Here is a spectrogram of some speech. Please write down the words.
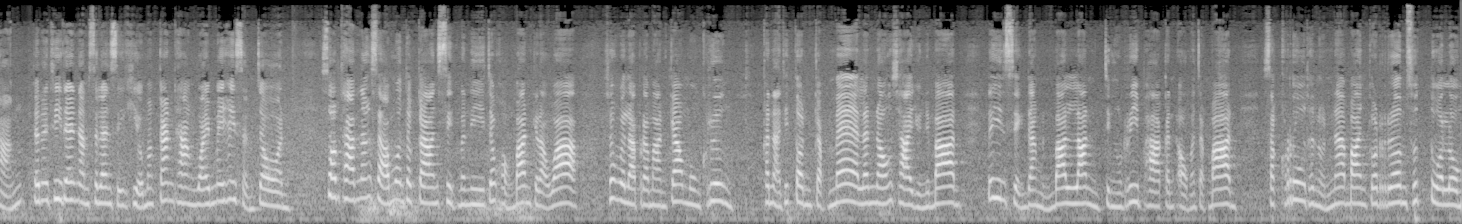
ขัง เจ้าหน้าที่ได้นำแสลนสีเขียวมากั้นทางไว้ไม่ให้สัญจร สอบถามนางสาวมนตการสิทธิมณีเจ้าของบ้านกล่าวว่า ช่วงเวลาประมาณ9ก้าโมงครึ่งขณะที่ตนกับแม่และน้องชายอยู่ในบ้าน ได้ยินเสียงดังเหมือนบ้านลั่น จึงรีบพากันออกมาจากบ้าน สักครู่ถนนหน้าบ้านก็เริ่มซุดตัวลง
